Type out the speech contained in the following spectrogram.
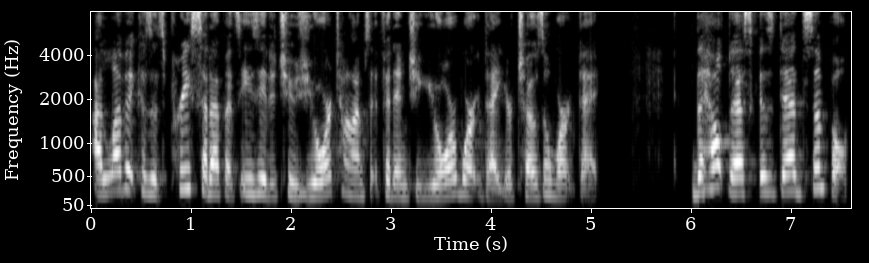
I love it because it's pre-set up. It's easy to choose your times that fit into your workday, your chosen workday. The help desk is dead simple.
